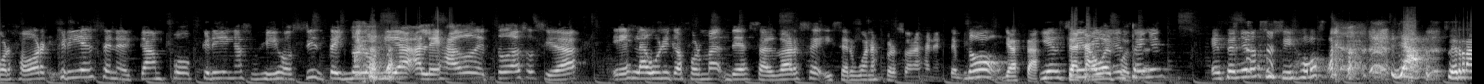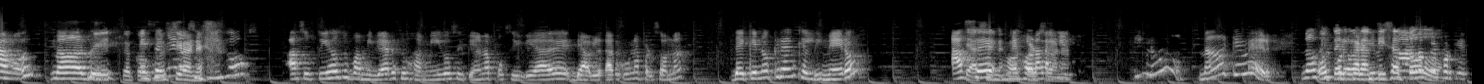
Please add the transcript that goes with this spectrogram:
por favor, críense en el campo, críen a sus hijos sin tecnología, alejado de toda sociedad. Es la única forma de salvarse y ser buenas personas en este mundo. No, ya está. Y Se acabó el podcast. Enseñen, a sus hijos. ya, cerramos. No, sí. conclusiones. a sus hijos, a sus hijos, sus familiares, sus amigos, si tienen la posibilidad de, hablar con una persona, de que no crean que el dinero hace, mejor, a la. Y no, nada que ver. No, o te lo garantiza todo. porque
